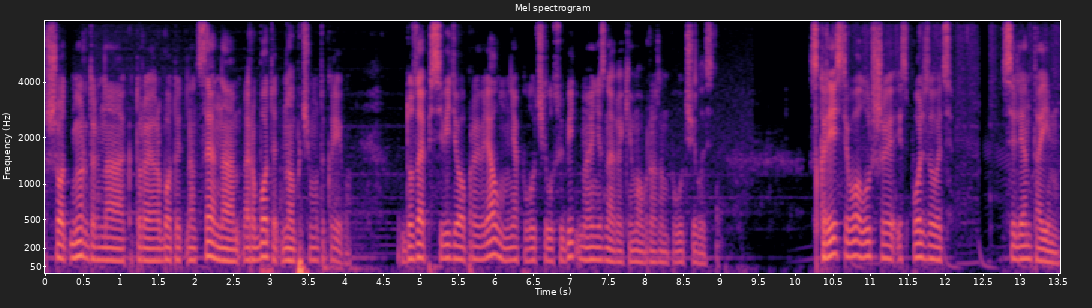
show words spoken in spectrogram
Shot Murder, на которая работает на C, она работает, но почему-то криво. До записи видео проверял, у меня получилось убить, но я не знаю, каким образом получилось. Скорее всего, лучше использовать Silent Aim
